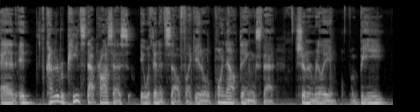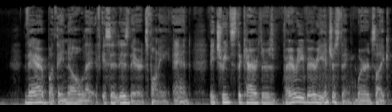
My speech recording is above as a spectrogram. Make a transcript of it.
And it kind of repeats that process within itself. Like it'll point out things that shouldn't really be there, but they know that if it is there, it's funny, and it treats the characters very, very interesting. Where it's like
